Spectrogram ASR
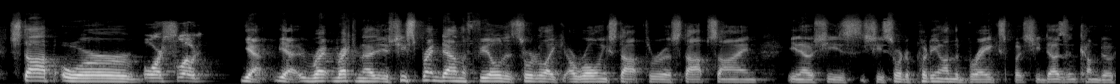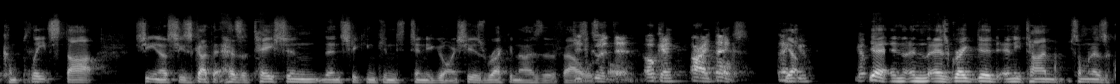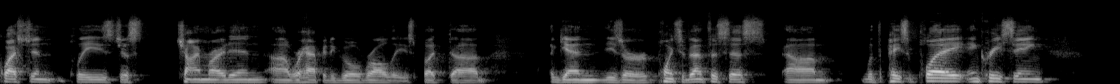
Stop or or slow. Yeah, yeah. Re- recognize if she's sprinting down the field, it's sort of like a rolling stop through a stop sign. You know, she's she's sort of putting on the brakes, but she doesn't come to a complete stop. She, you know, she's got that hesitation. Then she can continue going. She has recognized that a foul. She's good called. then. Okay. All right. Thanks. Thank yep. you. Yep. Yeah, and, and as Greg did, anytime someone has a question, please just chime right in. Uh, we're happy to go over all these. But uh, again, these are points of emphasis um, with the pace of play increasing,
